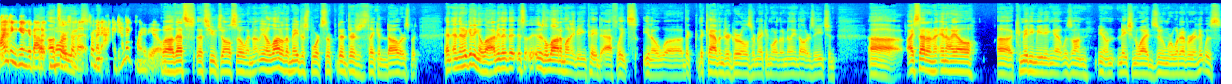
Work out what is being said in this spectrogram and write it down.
i'm thinking about it I'll- I'll more from a from an academic point of view. Well, that's that's huge also, and I mean a lot of the major sports they're they're, they're just thinking dollars, but and and they're getting a lot. I mean, they, they, there's a lot of money being paid to athletes. You know, uh, the the Cavinder girls are making more than a million dollars each, and uh, I sat on an NIL uh, committee meeting that was on you know nationwide Zoom or whatever, and it was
